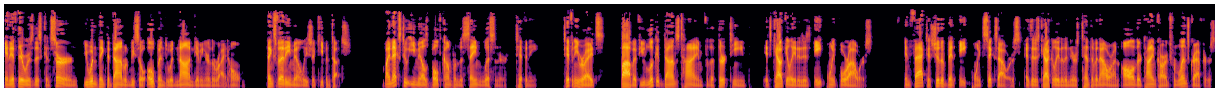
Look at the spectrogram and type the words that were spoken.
And if there was this concern, you wouldn't think that Don would be so open to Adnan giving her the ride home. Thanks for that email, Alicia. Keep in touch. My next two emails both come from the same listener, Tiffany. Tiffany writes, Bob, if you look at Don's time for the 13th, it's calculated as 8.4 hours. In fact, it should have been 8.6 hours, as it is calculated the nearest tenth of an hour on all of their time cards from LensCrafters.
